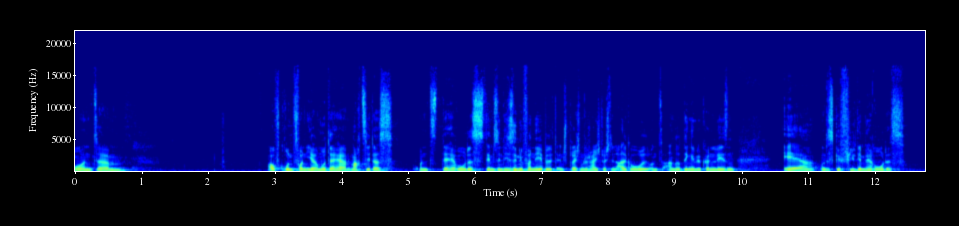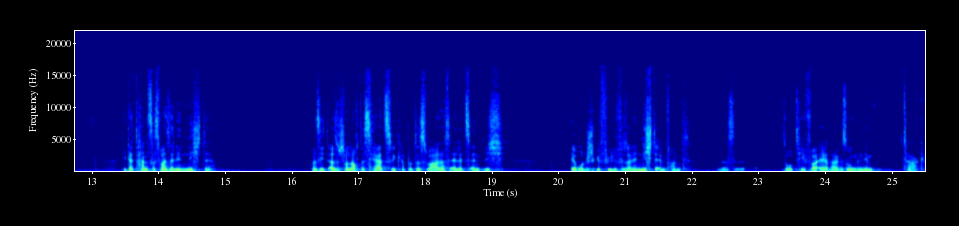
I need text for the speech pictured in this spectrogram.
Und ähm, aufgrund von ihrer Mutter her macht sie das. Und der Herodes, dem sind die Sinne vernebelt, entsprechend wahrscheinlich durch den Alkohol und andere Dinge. Wir können lesen, er, und es gefiel dem Herodes, die da tanzt, das war seine Nichte. Man sieht also schon auch das Herz, wie kaputt es war, dass er letztendlich erotische Gefühle für seine Nichte empfand. Das, so tief war er da gesunken in dem Tag.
